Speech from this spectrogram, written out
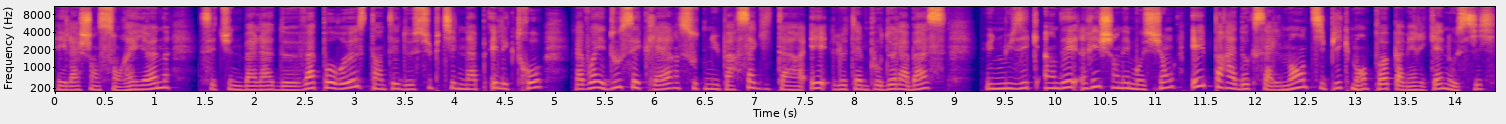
et la chanson rayonne. C'est une ballade vaporeuse teintée de subtiles nappes électro. La voix est douce et claire, soutenue par sa guitare et le tempo de la basse. Une musique indé riche en émotions et paradoxalement typiquement pop américaine aussi.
